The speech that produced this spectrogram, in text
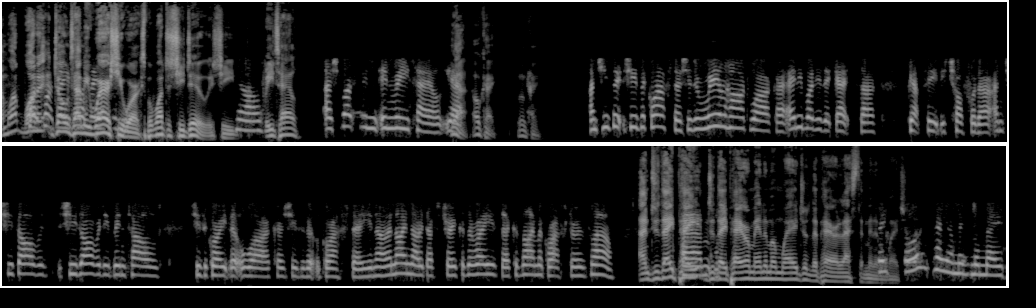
And what, what, What- what don't they- tell what me where she works, but what does she do? Is she No. retail? Uh, she works in, in retail, yeah. Okay. Okay. and she's a, she's a grafter. She's a real hard worker. Anybody that gets her, be absolutely chuffed with her. And she's always she's already been told she's a great little worker. She's a little grafter, you know. And I know that's true because I raised her because I'm a grafter as well. And do they pay? Um, do they pay her minimum wage, or do they pay her less than minimum They wage? don't pay her minimum wage.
